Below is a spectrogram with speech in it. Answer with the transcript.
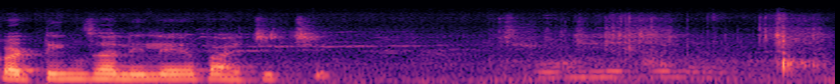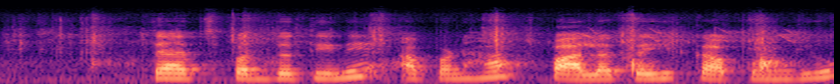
कटिंग झालेली आहे भाजीची. त्याच पद्धतीने आपण हा पालकही कापून घेऊ.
